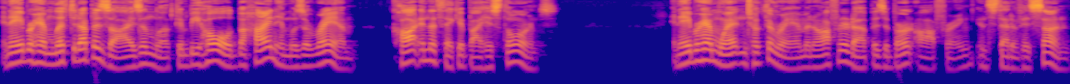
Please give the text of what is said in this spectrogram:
And Abraham lifted up his eyes and looked, and behold, behind him was a ram, caught in the thicket by his thorns. And Abraham went and took the ram and offered it up as a burnt offering instead of his son.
